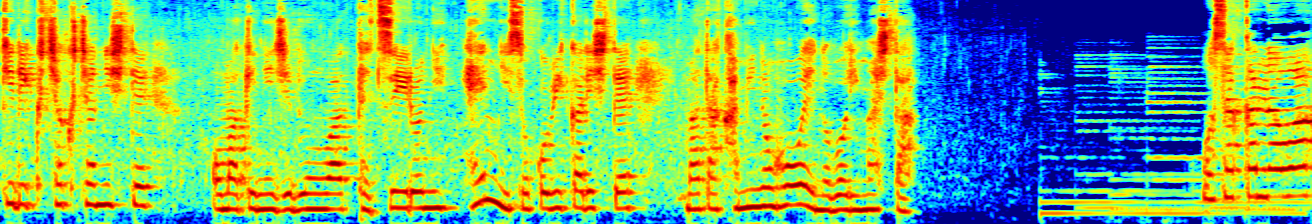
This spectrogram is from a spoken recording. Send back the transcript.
きりくちゃくちゃにして、おまけに自分は鉄色に変に底光りして、また紙の方へ登りました。お魚は、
